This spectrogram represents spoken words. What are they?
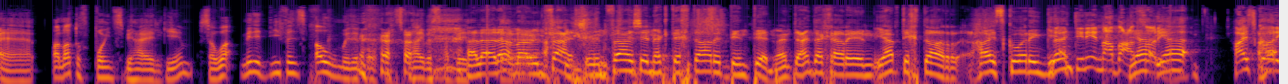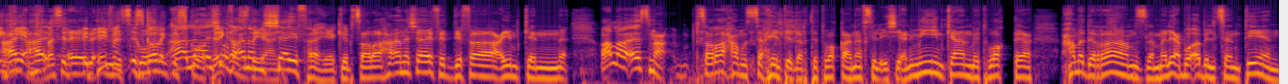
a lot of points بهاي ال game سواء من ال defense أو من ال offense هاي بس حبيت. هلا لا ما بينفعش ما بينفعش إنك تختار التنتين. ما أنت عندك خيارين يا بتختار high scoring game لا التنين مع بعض sorry يا high scoring game بس ال defense is going to score لا شوف أنا مش يعني. شايفها هيك بصراحة. أنا شايف الدفاع يمكن والله اسمع بصراحة مستحيل تقدر تتوقع نفس الشيء يعني مين كان متوقع؟ محمد ال Rams لما لعبوا قبل سنتين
